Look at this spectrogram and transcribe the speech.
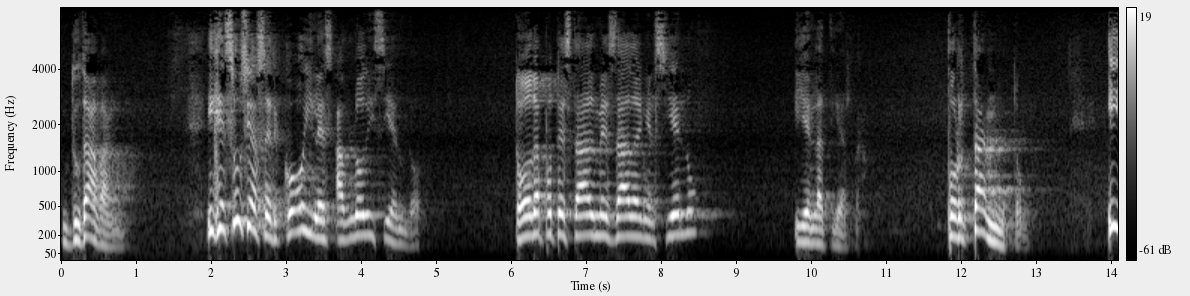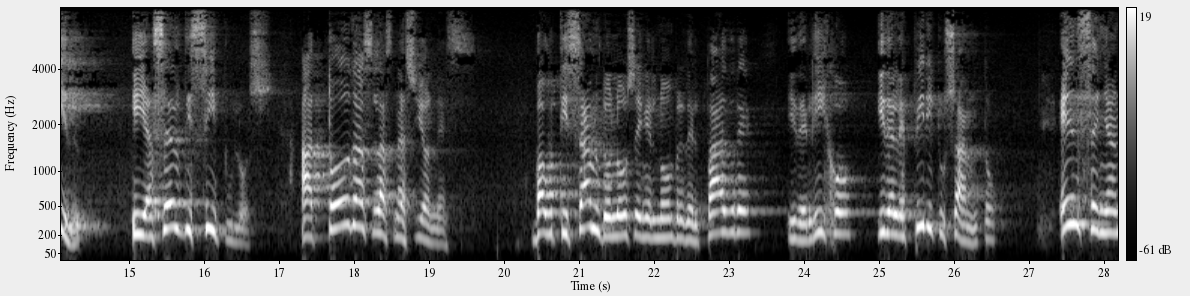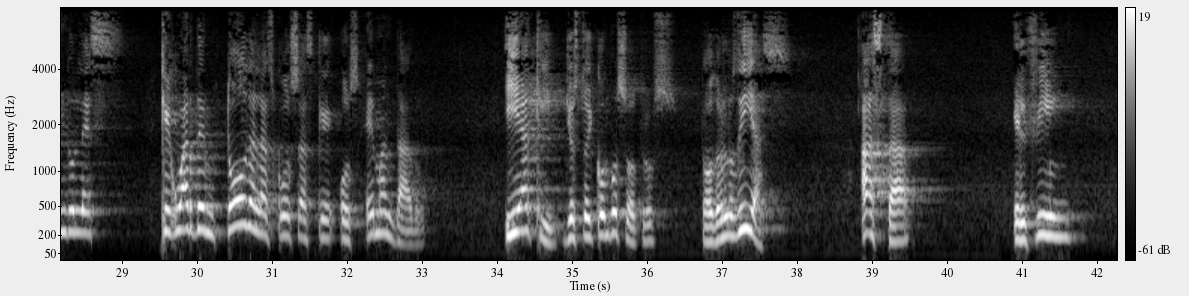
dudaban. Y Jesús se acercó y les habló diciendo, Toda potestad me es dada en el cielo y en la tierra. Por tanto, id y hacer discípulos a todas las naciones bautizándolos en el nombre del Padre y del Hijo y del Espíritu Santo, enseñándoles que guarden todas las cosas que os he mandado. Y aquí yo estoy con vosotros todos los días, hasta el fin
